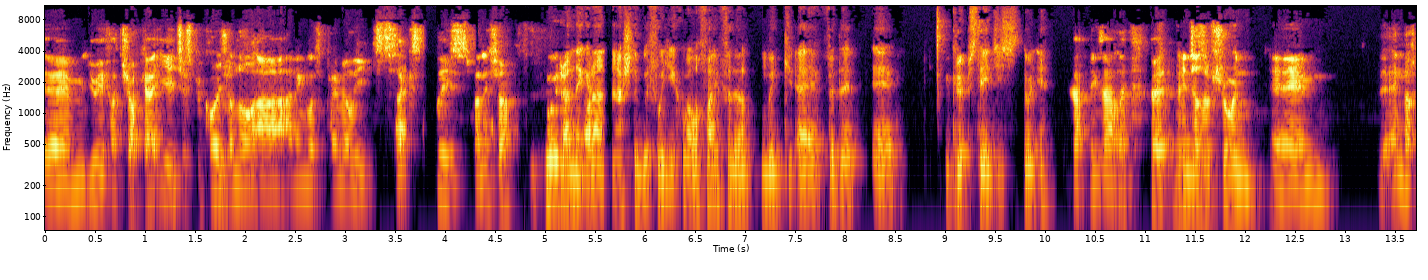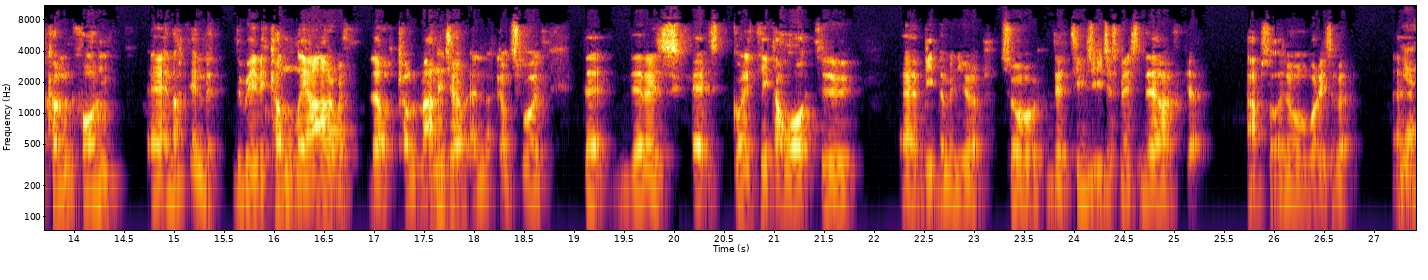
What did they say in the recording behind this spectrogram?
um, UEFA chuck at you just because you're not a, an English Premier League sixth place finisher. you go run the Grand National before you qualify for the league uh, for the uh, group stages, don't you? Yeah, exactly. But Rangers have shown um, in their current form, uh, in, their, in the, the way they currently are with their current manager and their current squad, that there is it's going to take a lot to uh, beat them in Europe. So the teams that you just mentioned there, I've got absolutely no worries about. Um, Yeah.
